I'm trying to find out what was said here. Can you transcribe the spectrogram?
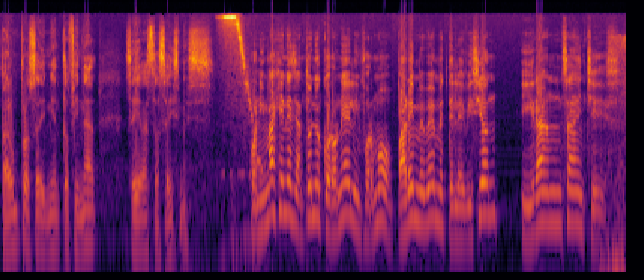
para un procedimiento final, se lleva hasta seis meses. Con imágenes de Antonio Coronel informó para MBM Televisión, Irán Sánchez.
